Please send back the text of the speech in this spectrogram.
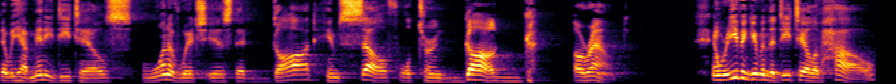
that we have many details, one of which is that God himself will turn Gog around. And we're even given the detail of how,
